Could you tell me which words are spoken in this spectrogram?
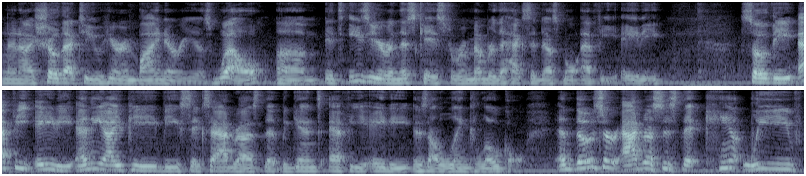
And I show that to you here in binary as well. Um, it's easier in this case to remember the hexadecimal FE80. So the FE80, any IPv6 address that begins FE80 is a link local. And those are addresses that can't leave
